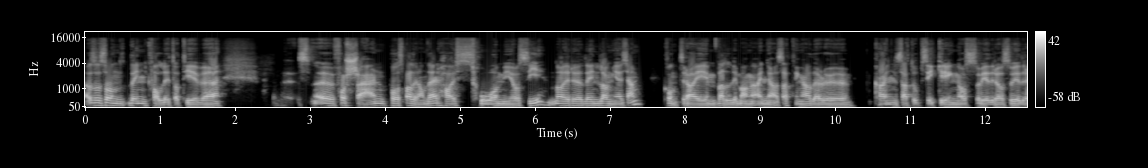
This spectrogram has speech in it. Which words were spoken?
Altså, sånn, den kvalitative eh, forskjellen på spillerne der har så mye å si når den lange kommer, kontra i veldig mange andre settinger der du kan sette opp sikring osv. osv.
